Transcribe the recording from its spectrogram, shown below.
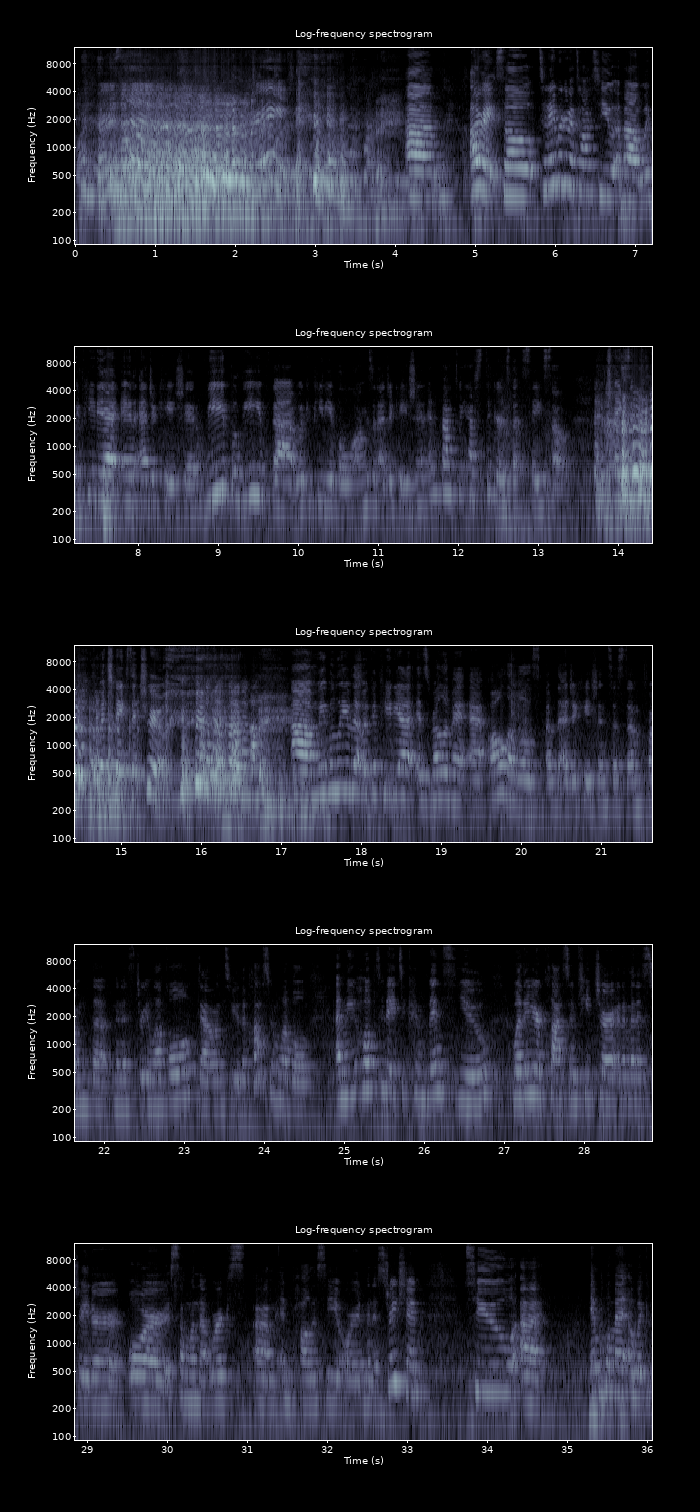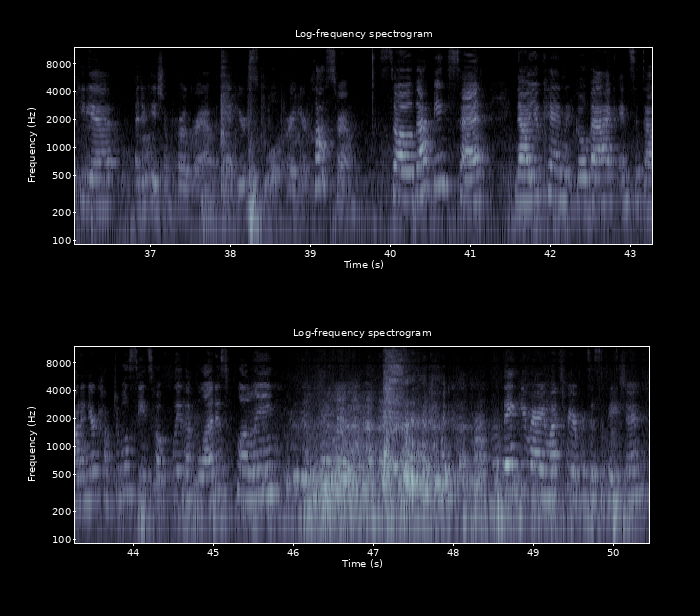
One person. Great. um, all right, so today we're going to talk to you about Wikipedia in education. We believe that Wikipedia belongs in education. In fact, we have stickers that say so, which makes it, which makes it true. um, we believe that Wikipedia is relevant at all levels of the education system, from the ministry level down to the classroom level. And we hope today to convince you, whether you're a classroom teacher, an administrator, or someone that works um, in policy or administration, to uh, implement a Wikipedia education program at your school or in your classroom. So that being said, now you can go back and sit down in your comfortable seats. Hopefully the blood is flowing. Thank you very much for your participation.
